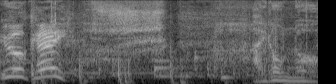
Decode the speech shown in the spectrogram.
You okay? I don't know.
